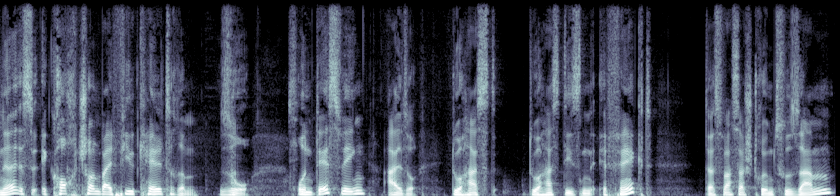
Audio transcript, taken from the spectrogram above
Ne, es kocht schon bei viel kälterem. So. Und deswegen, also, du hast du hast diesen Effekt, das Wasser strömt zusammen,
